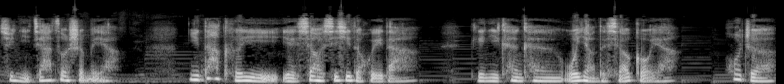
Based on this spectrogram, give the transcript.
去你家做什么呀？”你大可以也笑嘻嘻的回答：“给你看看我养的小狗呀，或者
